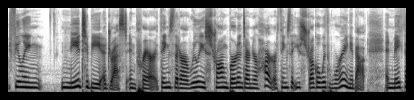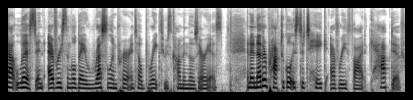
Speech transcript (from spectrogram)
feeling need to be addressed in prayer, things that are really strong burdens on your heart, or things that you struggle with worrying about. And make that list and every single day wrestle in prayer until breakthroughs come in those areas. And another practical is to take every thought captive.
